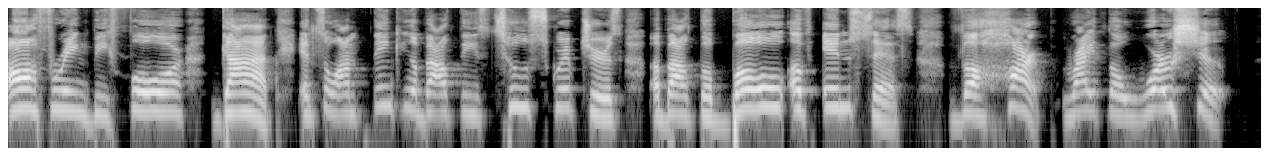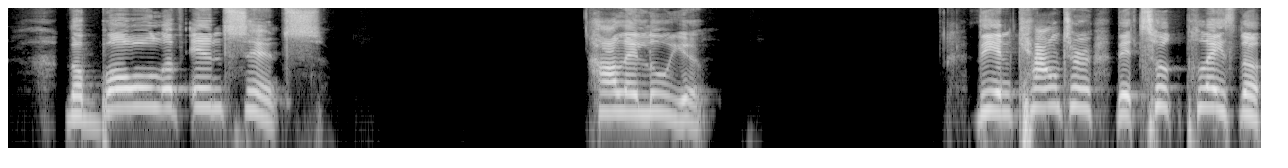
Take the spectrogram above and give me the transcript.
offering before god and so i'm thinking about these two scriptures about the bowl of incense the harp right? The worship the bowl of incense. Hallelujah. The encounter that took place, the,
